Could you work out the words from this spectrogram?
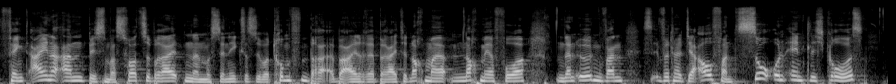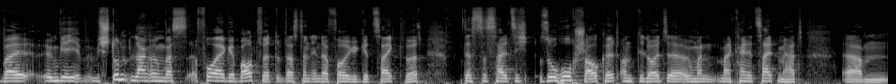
fängt einer an, ein bisschen was vorzubereiten, dann muss der nächste es übertrumpfen, bere- bere- bereitet noch, mal, noch mehr vor und dann irgendwann wird halt der Aufwand so unendlich groß, weil irgendwie stundenlang irgendwas vorher gebaut wird, was dann in der Folge gezeigt wird, dass das halt sich so hochschaukelt und die Leute irgendwann mal keine Zeit mehr hat ähm,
